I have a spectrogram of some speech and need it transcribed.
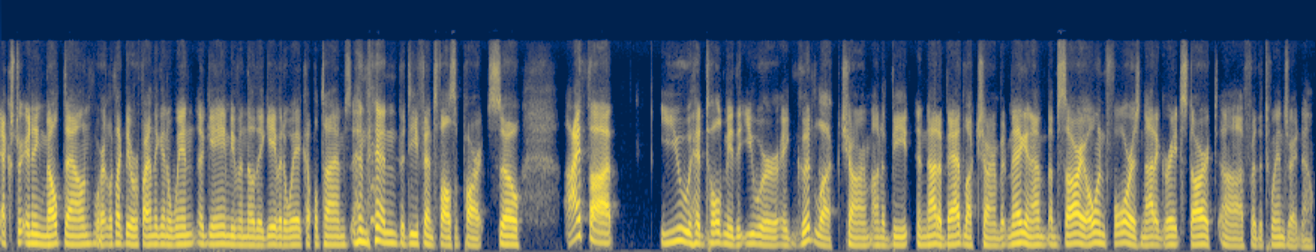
extra inning meltdown where it looked like they were finally going to win a game, even though they gave it away a couple times, and then the defense falls apart. So I thought you had told me that you were a good luck charm on a beat and not a bad luck charm. But Megan, I'm I'm sorry, 0 4 is not a great start uh, for the Twins right now.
